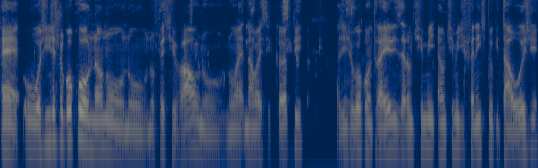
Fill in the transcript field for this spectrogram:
é, o, a gente já jogou com ou não no, no, no festival, no, no, na US Cup. A gente jogou contra eles, era um time, é um time diferente do que está hoje.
